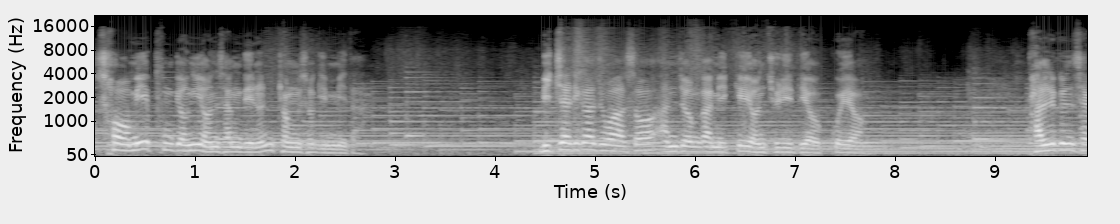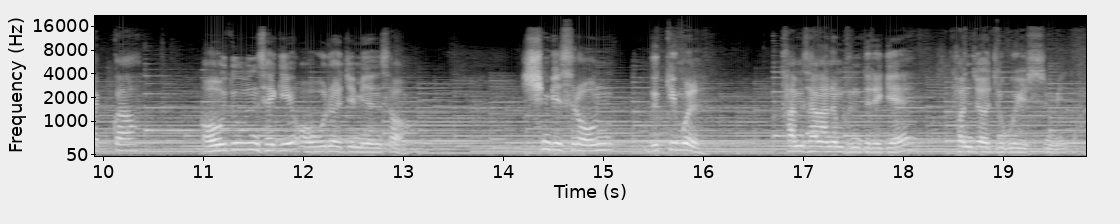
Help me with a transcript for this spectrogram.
섬의 풍경이 연상되는 경석입니다. 밑자리가 좋아서 안정감 있게 연출이 되었고요. 밝은 색과 어두운 색이 어우러지면서 신비스러운 느낌을 감상하는 분들에게 던져주고 있습니다.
